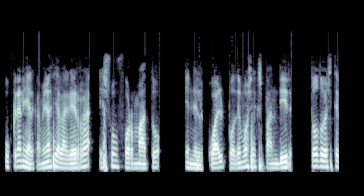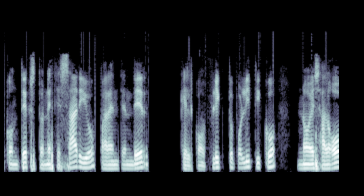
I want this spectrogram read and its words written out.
Ucrania, el camino hacia la guerra es un formato en el cual podemos expandir todo este contexto necesario para entender que el conflicto político no es algo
